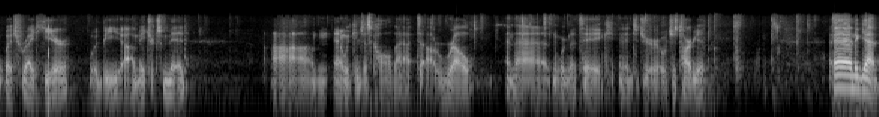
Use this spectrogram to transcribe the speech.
which right here would be uh, matrix mid, um, and we can just call that uh, row. And then we're going to take an integer, which is target. And again,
